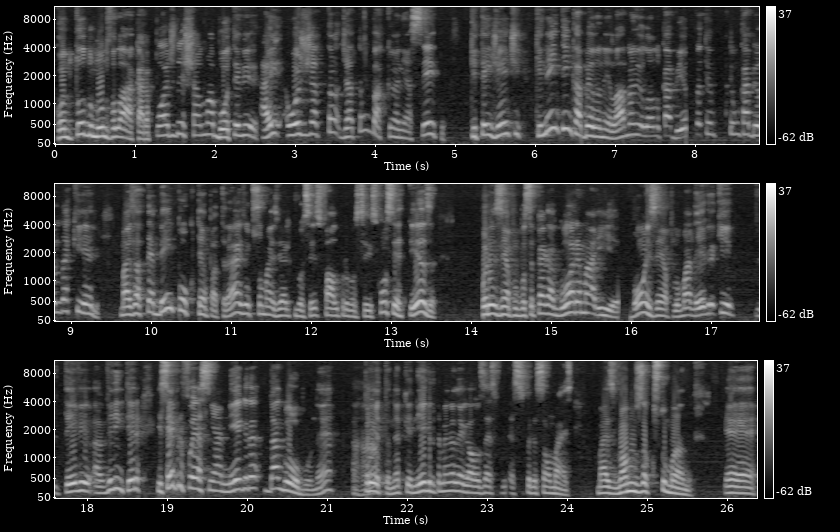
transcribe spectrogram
quando todo mundo falou: ah, cara, pode deixar numa boa. Teve, aí hoje já tá, já tão bacana e aceito que tem gente que nem tem cabelo anelado, anelando o cabelo para tentar ter um cabelo daquele. Mas até bem pouco tempo atrás, eu que sou mais velho que vocês, falo para vocês com certeza. Por exemplo, você pega a Glória Maria, bom exemplo, uma negra que teve a vida inteira e sempre foi assim a negra da Globo, né? a preta, né? Porque negra também não é legal usar essa expressão mais. Mas vamos nos acostumando. É,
